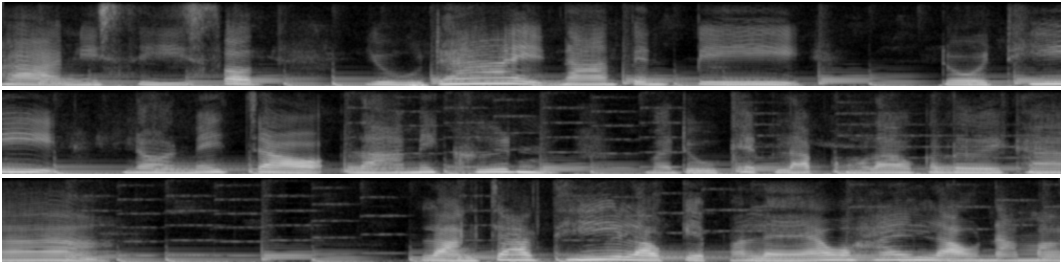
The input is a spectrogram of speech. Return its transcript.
ค่ะ มีสีสดอยู่ได้นานเป็นปี โดยที่นอนไม่เจาะล้าไม่ขึ้น มาดูเคล็ดลับของเรากันเลยค่ะ หลังจากที่เราเก็บมาแล้วให้เรานำมา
